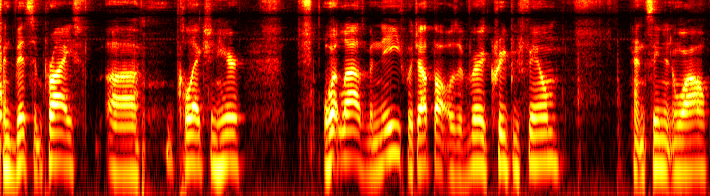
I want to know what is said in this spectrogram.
And Vincent Price uh, collection here. What Lies Beneath, which I thought was a very creepy film. Hadn't seen it in a while.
